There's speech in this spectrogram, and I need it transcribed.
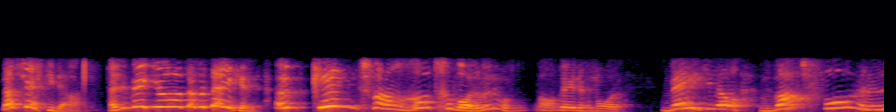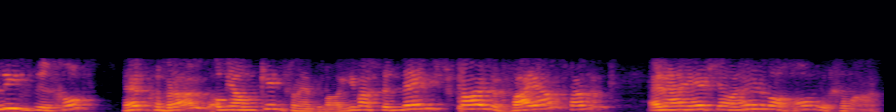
Dat zegt hij daar. Weet je wel wat dat betekent? Een kind van God geworden. Of wedergeboren. Weet je wel wat voor liefde God hebt gebruikt om jou een kind van hem te maken? Je was de meest vuile vijand van hem. En hij heeft jou helemaal goddelijk gemaakt.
